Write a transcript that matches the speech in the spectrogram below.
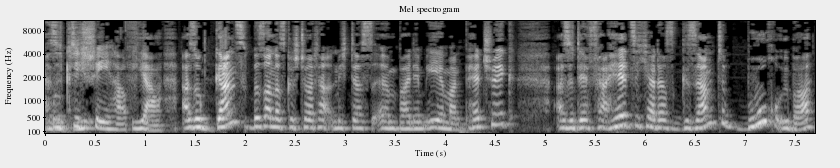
und die- klischeehaft. Ja, also ganz besonders gestört hat mich das ähm, bei dem Ehemann Patrick. Also der verhält sich ja das gesamte Buch über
